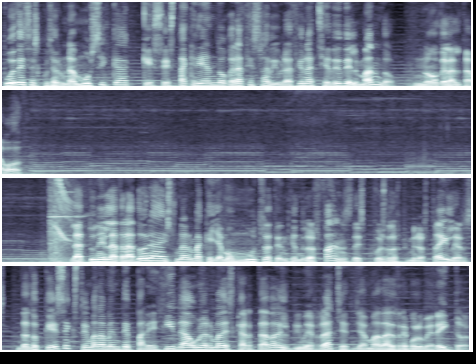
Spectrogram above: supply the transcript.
puedes escuchar una música que se está creando gracias a la vibración HD del mando, no del altavoz. La tuneladradora es un arma que llamó mucho la atención de los fans después de los primeros trailers, dado que es extremadamente parecida a un arma descartada del primer Ratchet llamada el Revolverator,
